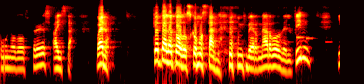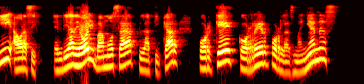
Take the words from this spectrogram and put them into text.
Uno, dos, tres. Ahí está. Bueno, ¿qué tal a todos? ¿Cómo están? Bernardo Delfín. Y ahora sí, el día de hoy vamos a platicar por qué correr por las mañanas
